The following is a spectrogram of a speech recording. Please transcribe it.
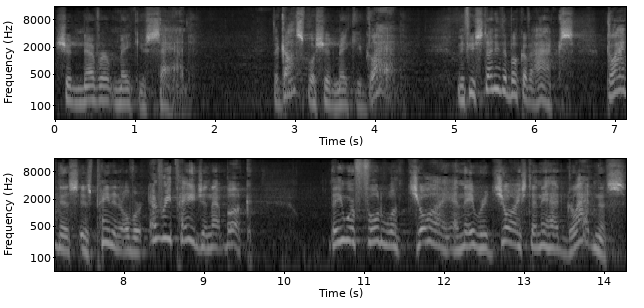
should never make you sad. The gospel should make you glad. And if you study the book of Acts, gladness is painted over every page in that book. They were filled with joy and they rejoiced and they had gladness.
